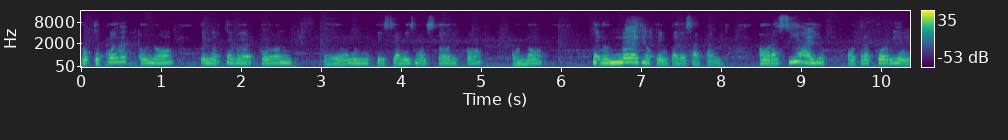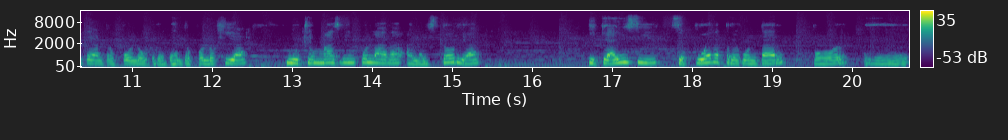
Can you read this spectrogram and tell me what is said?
lo que puede o no tener que ver con eh, un cristianismo histórico o no, pero no es lo que interesa tanto. Ahora sí hay otra corriente de, antropología mucho más vinculada a la historia y que ahí sí se puede preguntar por eh,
